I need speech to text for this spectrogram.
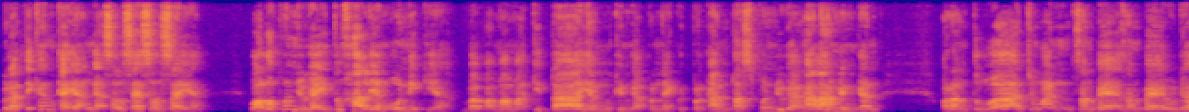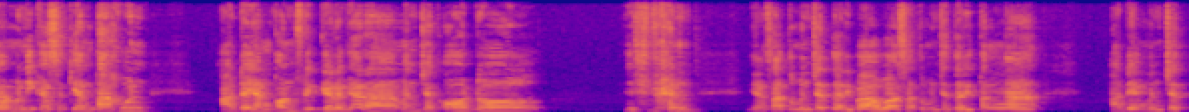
berarti kan kayak nggak selesai-selesai ya. Walaupun juga itu hal yang unik ya. Bapak mama kita yang mungkin nggak pernah ikut perkantas pun juga ngalamin kan. Orang tua cuman sampai sampai udah menikah sekian tahun ada yang konflik gara-gara mencet odol. Jadi itu kan yang satu mencet dari bawah, satu mencet dari tengah. Ada yang mencet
